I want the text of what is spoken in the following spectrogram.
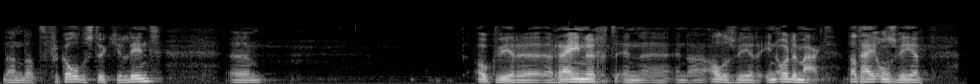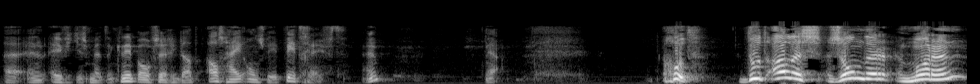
dan dat verkoolde stukje lint. ook weer reinigt en, en dan alles weer in orde maakt. Dat hij ons weer, en eventjes met een knipoog zeg ik dat, als hij ons weer pit geeft. Hè? Goed. Doet alles zonder morren,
